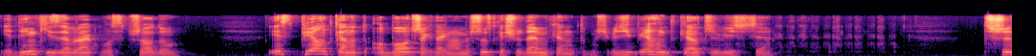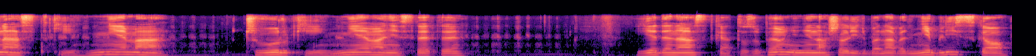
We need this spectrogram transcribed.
Jedynki zabrakło z przodu. Jest piątka, no to oboczek, tak mamy szóstkę, siódemkę, no to musi być piątka oczywiście. Trzynastki nie ma. Czwórki nie ma niestety. Jedenastka to zupełnie nie nasza liczba, nawet nie blisko.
